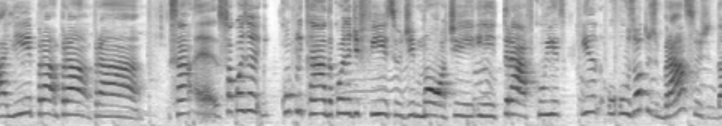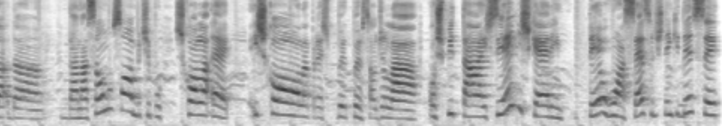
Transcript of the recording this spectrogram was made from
ali pra. pra, pra Só, é, só coisa complicada, coisa difícil de morte e, e tráfico. E, e os outros braços da, da, da nação não sobem. Tipo, escola, é, escola para o pessoal de lá, hospitais. Se eles querem ter algum acesso, eles têm que descer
